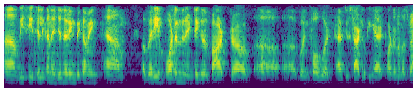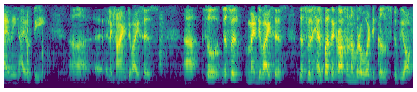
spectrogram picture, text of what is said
uh, we see silicon engineering becoming um, a very important and integral part uh, uh, uh, going forward as you start looking at autonomous driving, IoT, uh, electronic devices. Uh, so this will med devices. This will help us across a number of verticals to be off,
